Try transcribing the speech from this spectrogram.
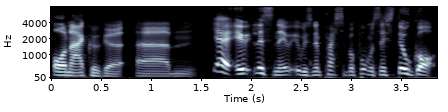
on aggregate. Um, yeah, it, listen, it, it was an impressive performance. They still got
